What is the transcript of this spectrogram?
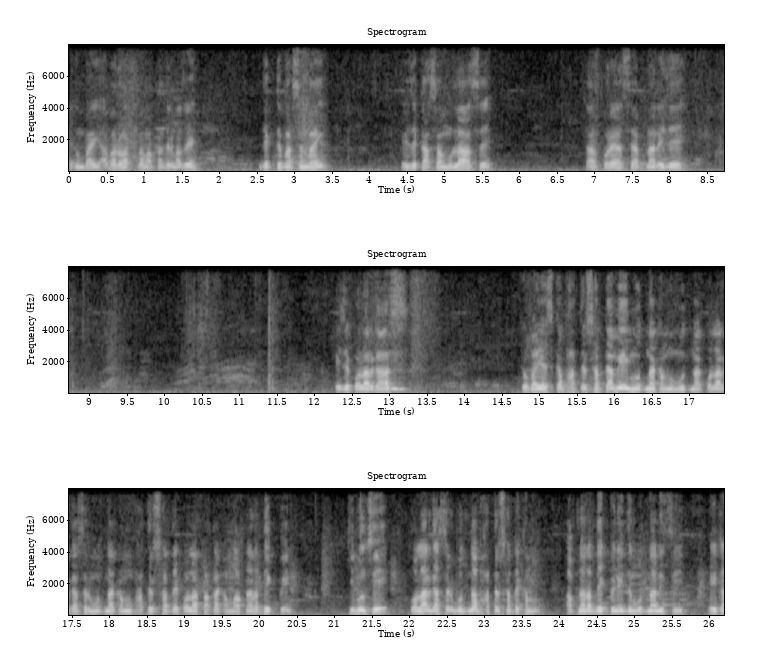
আসসালামাইকুম ভাই, আবারও আসলাম আপনাদের মাঝে। দেখতে পারছেন ভাই, এই যে কাঁচা মূলা আছে, তারপরে আছে আপনার এই যে এই যে কলার গাছ। তো ভাই, আজকে ভাতের সাথে আমি এই মুদনা খামু, মুদনা, কলার গাছের মুদনা খামু, ভাতের সাথে কলার পাতা খামু, আপনারা দেখবেন। কি বলছি? কলার গাছের মুদনা ভাতের সাথে খামু। আপনারা দেখবেন এই যে মুদনা নিচ্ছি, এইটা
